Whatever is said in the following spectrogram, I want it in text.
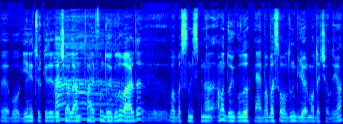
E, bu Yeni Türkü'de de çalan ha. Tayfun Duygulu vardı. E, babasının ismini ama Duygulu yani babası olduğunu biliyorum o da çalıyor.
